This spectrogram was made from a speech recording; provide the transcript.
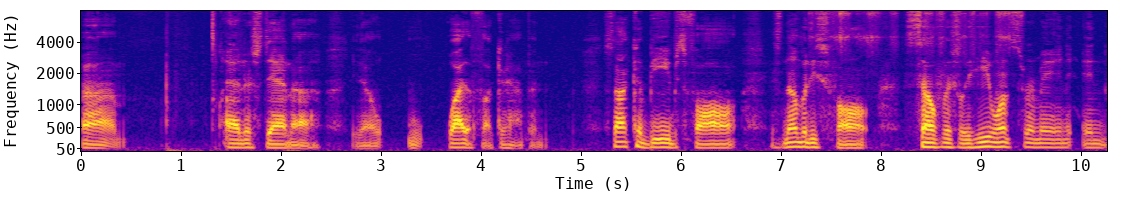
um, I understand, uh, you know, why the fuck it happened. It's not Khabib's fault. It's nobody's fault. Selfishly, he wants to remain in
